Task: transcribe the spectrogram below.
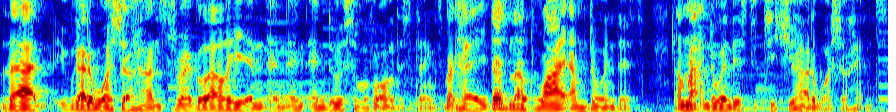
that you've got to wash your hands regularly and, and, and, and do some of all these things. But hey, that's not why I'm doing this. I'm not doing this to teach you how to wash your hands.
